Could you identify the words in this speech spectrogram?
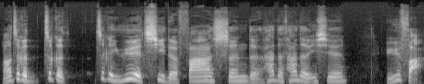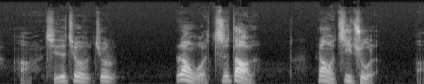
然后这个这个这个乐器的发声的，它的它的一些语法啊，其实就就让我知道了。让我记住了啊，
